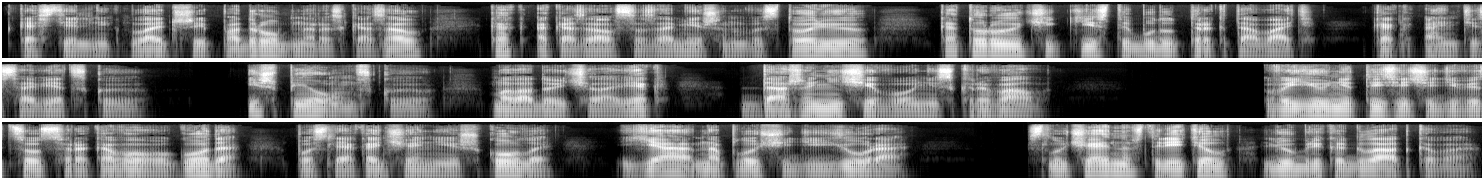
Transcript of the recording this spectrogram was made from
Костельник-младший подробно рассказал, как оказался замешан в историю, которую чекисты будут трактовать как антисоветскую и шпионскую. Молодой человек даже ничего не скрывал. В июне 1940 года, после окончания школы, я на площади Юра случайно встретил Любрика Гладкого,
